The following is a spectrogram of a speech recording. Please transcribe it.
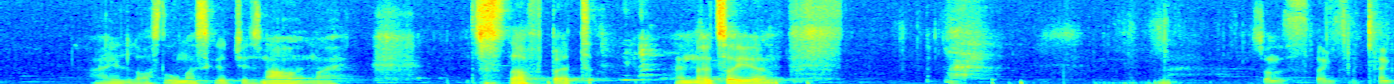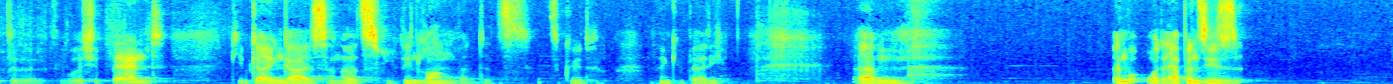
I lost all my scriptures now and my stuff, but and notes are here. Just want to thank, thank the, the, worship band. Keep going, guys. I know it's been long, but it's, it's good. Thank you, Patty. Um, and w- what happens is,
